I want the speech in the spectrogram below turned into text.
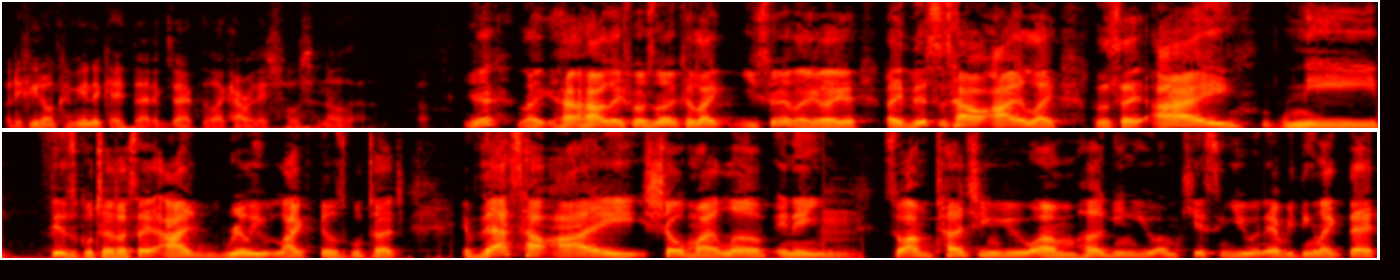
but if you don't communicate that exactly, like how are they supposed to know that? Yeah, like how how are they supposed to know? Because like you said, like like like this is how I like. Let's say I need physical touch. Let's say I really like physical touch. If that's how I show my love, and then Mm. so I'm touching you, I'm hugging you, I'm kissing you, and everything like that,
